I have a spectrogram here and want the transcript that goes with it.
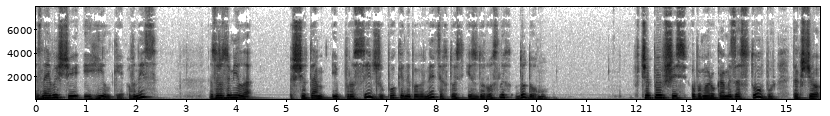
з найвищої гілки вниз, зрозуміла, що там і просиджу, поки не повернеться хтось із дорослих додому. Вчепившись обома руками за стовбур, так що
